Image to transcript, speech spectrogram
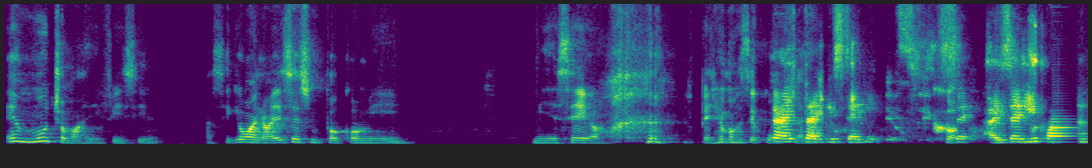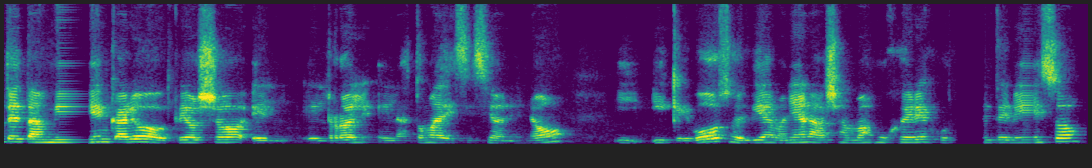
es mucho más difícil. Así que bueno, ese es un poco mi, deseo. Esperemos que se. Ahí, ahí sería importante también, Caro, creo yo, el, rol en las tomas de decisiones, ¿no? Y, que vos o el día de mañana haya más mujeres justamente en eso,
